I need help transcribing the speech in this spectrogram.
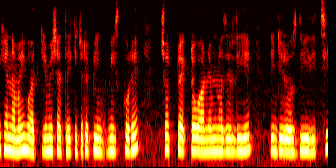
এখানে আমি হোয়াইট ক্রিমের সাথে কিছুটা পিঙ্ক মিক্স করে ছোট্ট একটা ওয়ান এম নজেল দিয়ে তিনটি রোজ দিয়ে দিচ্ছি।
